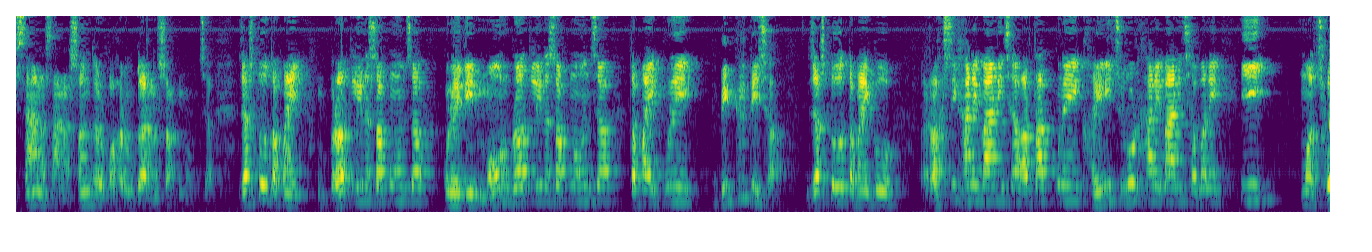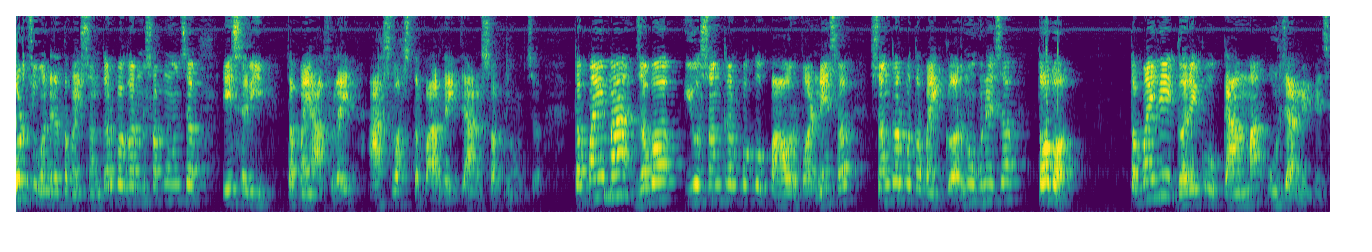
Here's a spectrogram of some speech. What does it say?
साना साना सङ्कल्पहरू गर्न सक्नुहुन्छ। जस्तो तपाईँ व्रत लिन सक्नुहुन्छ कुनै दिन मौन व्रत लिन सक्नुहुन्छ तपाईँ कुनै विकृति छ जस्तो तपाईँको रक्सी खाने बानी छ अर्थात् कुनै खैनी चुरोट खाने बानी छ भने यी म छोड्छु भनेर तपाईँ सङ्कल्प गर्न सक्नुहुन्छ। यसरी तपाईँ आफूलाई आश्वस्त पार्दै जान सक्नुहुन्छ। तपाईँमा जब यो सङ्कल्पको पावर बढ्नेछ सङ्कल्प तपाईँ गर्नुहुनेछ तब तपाईँले गरेको काममा ऊर्जा मिल्नेछ।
